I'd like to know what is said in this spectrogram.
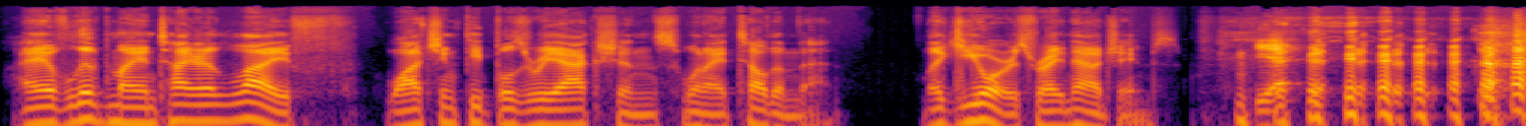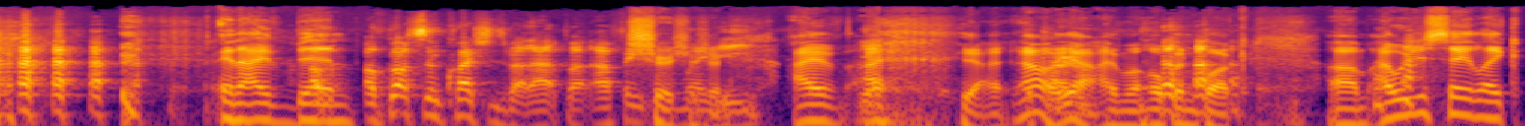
I have lived my entire life watching people's reactions when I tell them that, like yours right now, James. Yeah. And I've been I've got some questions about that, but I think sure, sure, maybe sure. I've yeah, I, yeah. oh yeah, I'm an open book. Um, I would just say like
